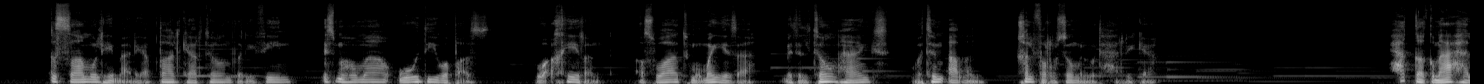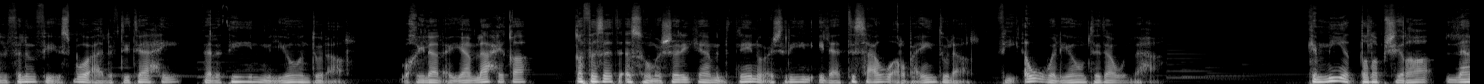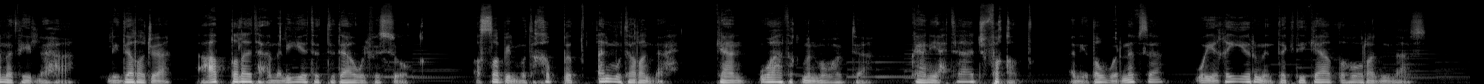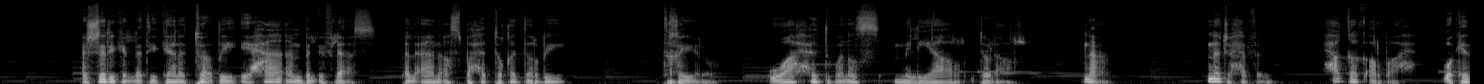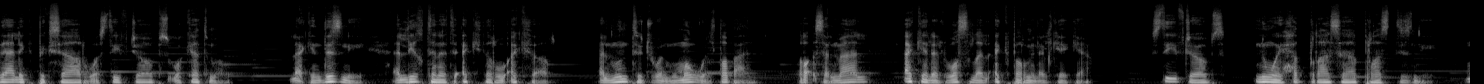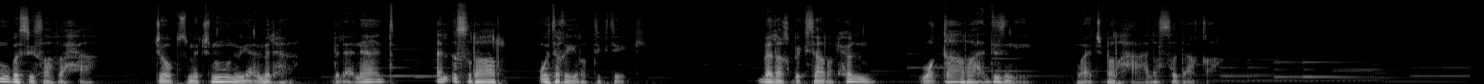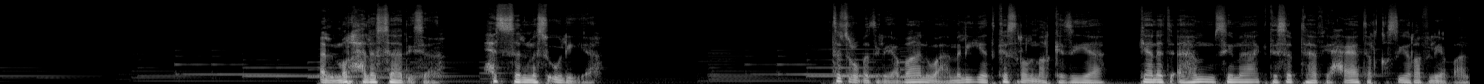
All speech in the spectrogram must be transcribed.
قصة ملهمة لأبطال كرتون ظريفين اسمهما وودي وباز. وأخيرا أصوات مميزة مثل توم هانكس وتيم ألن خلف الرسوم المتحركة. حقق معها الفيلم في أسبوعه الافتتاحي 30 مليون دولار. وخلال أيام لاحقة قفزت أسهم الشركة من 22 إلى 49 دولار في أول يوم تداول لها. كمية طلب شراء لا مثيل لها لدرجة عطلت عملية التداول في السوق. الصبي المتخبط المترنح كان واثق من موهبته وكان يحتاج فقط أن يطور نفسه ويغير من تكتيكات ظهوره للناس. الشركة التي كانت تعطي إيحاء بالإفلاس الآن أصبحت تقدر ب تخيلوا واحد ونص مليار دولار. نعم نجح الفيلم. حقق أرباح وكذلك بيكسار وستيف جوبز وكاتمل. لكن ديزني اللي اغتنت أكثر وأكثر المنتج والممول طبعا رأس المال أكل الوصلة الأكبر من الكيكة. ستيف جوبز نوى يحط راسه براس ديزني مو بس يصافحها. جوبز مجنون ويعملها بالعناد الإصرار وتغيير التكتيك. بلغ بكسار الحلم وقارع ديزني وأجبرها على الصداقة. المرحلة السادسة حس المسؤولية تجربة اليابان وعملية كسر المركزية كانت أهم سمة اكتسبتها في حياتي القصيرة في اليابان.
